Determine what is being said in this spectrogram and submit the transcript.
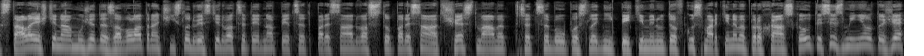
Stále ještě nám můžete zavolat na číslo 221 552 156. Máme před sebou poslední pětiminutovku s Martinem Procházkou. Ty jsi zmínil to, že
